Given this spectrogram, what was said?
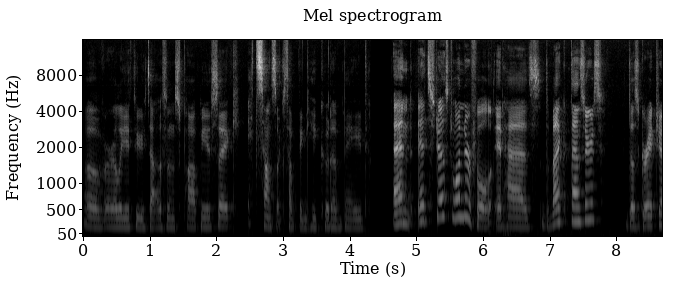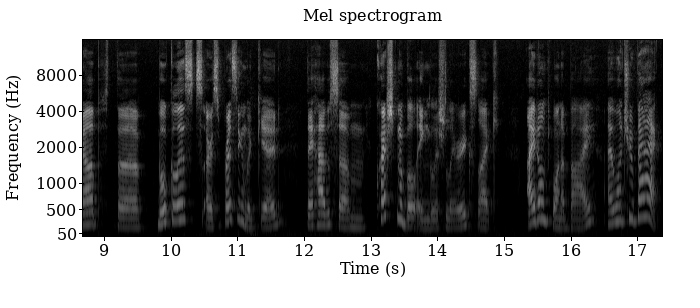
of early 2000s pop music. It sounds like something he could have made. And it's just wonderful. It has the backup dancers, does a great job. The vocalists are surprisingly good. They have some questionable English lyrics like, I don't want to buy, I want you back.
